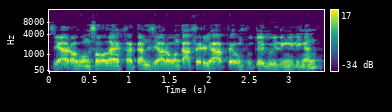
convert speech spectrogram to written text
ziarah wong soleh bahkan ziarah wong kafir ya apa wong butuh gue eling-elingan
